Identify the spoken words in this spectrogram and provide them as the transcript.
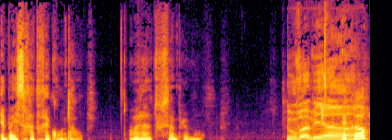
eh ben il sera très content. Voilà tout simplement tout va bien. D'accord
